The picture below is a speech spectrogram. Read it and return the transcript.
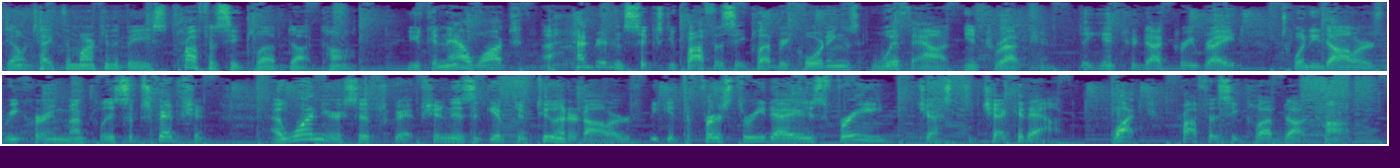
Don't take the mark of the beast, prophecyclub.com. You can now watch 160 Prophecy Club recordings without interruption. The introductory rate, $20, recurring monthly subscription. A one year subscription is a gift of $200. You get the first three days free just to check it out. Watch prophecyclub.com.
